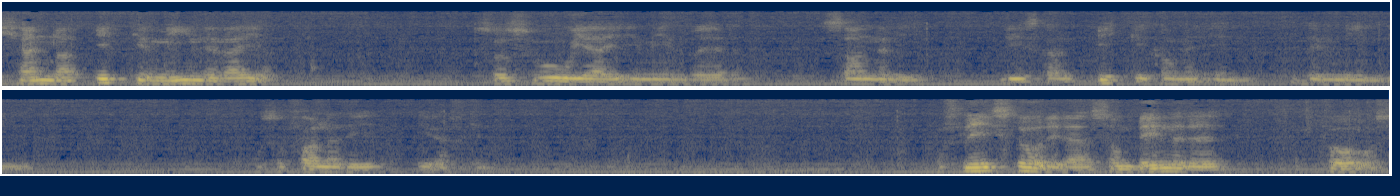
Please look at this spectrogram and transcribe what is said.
kjenner ikke mine veier. Så svor jeg i min vrede, sannelig, de skal ikke komme inn til min hvile. Og så faller de i ørkenen. Og slik står de der som bilde for oss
